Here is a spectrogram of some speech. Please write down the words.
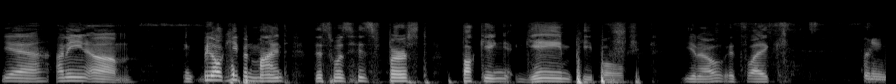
yeah. I mean, um, And we all keep in mind this was his first fucking game, people. You know, it's like Pretty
